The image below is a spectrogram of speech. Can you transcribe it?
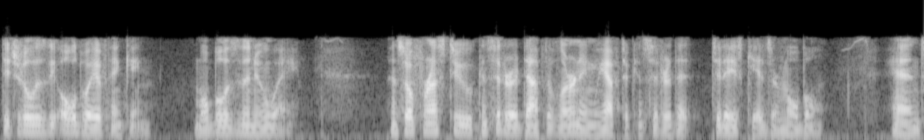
Digital is the old way of thinking, mobile is the new way. And so, for us to consider adaptive learning, we have to consider that today's kids are mobile. And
